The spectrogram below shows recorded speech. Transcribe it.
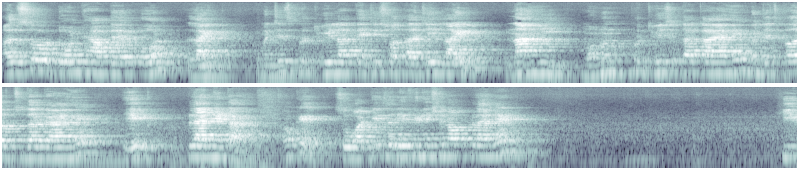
also don't have their own light. म्हणजे पृथ्वीला त्याची स्वतःची लाईट नाही. म्हणून पृथ्वी सुद्धा काय आहे? म्हणजे अर्थ सुद्धा काय आहे? एक प्लॅनेट आहे. Okay so what is the definition of planet he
